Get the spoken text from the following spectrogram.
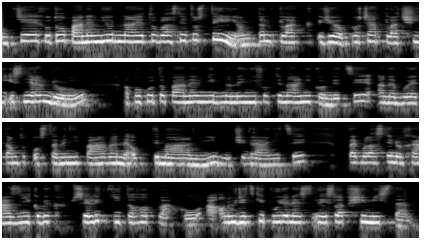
u, těch, u toho pánevního dna je to vlastně to stejný. On ten tlak, že jo, pořád tlačí i směrem dolů, a pokud to pánevní dno není v optimální kondici, anebo je tam to postavení pánve neoptimální vůči bránici, tak vlastně dochází k přelití toho tlaku a on vždycky půjde nejslabším místem.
